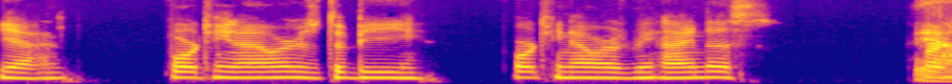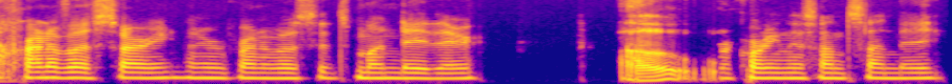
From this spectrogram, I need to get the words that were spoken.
Yeah, fourteen hours to be fourteen hours behind us or in front of us. Sorry, not in front of us. It's Monday there. Oh, Recording this on Sunday.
